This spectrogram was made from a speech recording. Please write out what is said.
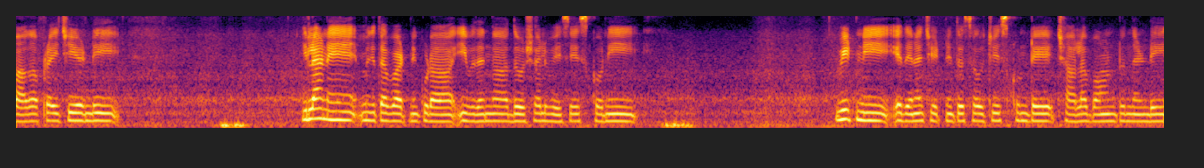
బాగా ఫ్రై చేయండి. ఇలానే మిగతా వాటిని కూడా ఈ విధంగా దోషాలు వేసేసుకొని వీటిని ఏదైనా చట్నీతో సర్వ్ చేసుకుంటే చాలా బాగుంటుందండి.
